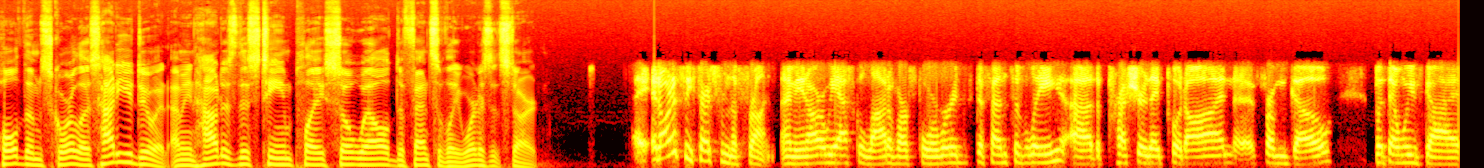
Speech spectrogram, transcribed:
hold them scoreless. How do you do it? I mean, how does this team play so well defensively? Where does it start? It honestly starts from the front. I mean, are we ask a lot of our forwards defensively, uh, the pressure they put on uh, from go, but then we've got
